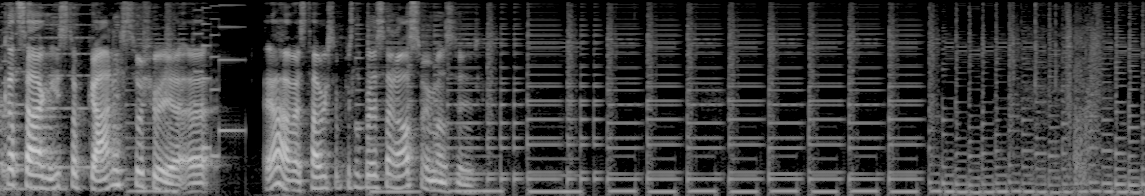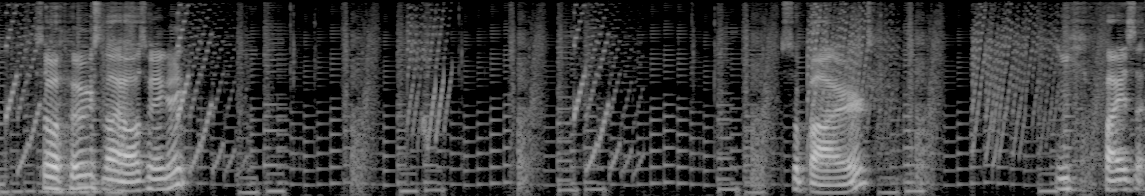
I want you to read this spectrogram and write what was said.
Wollte gerade sagen, ist doch gar nicht so schwer. Äh, ja, aber jetzt habe ich es ein bisschen besser raus, wie man sieht. So, irgendeine neue Hausregel. Sobald ich Phase,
